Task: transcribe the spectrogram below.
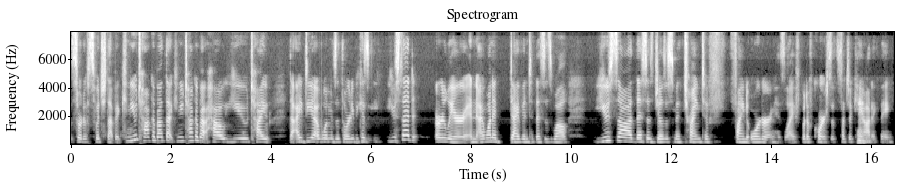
sort of switched that bit. Can you talk about that? Can you talk about how you tie the idea of women's authority? Because you said earlier, and I want to dive into this as well you saw this as Joseph Smith trying to f- find order in his life, but of course, it's such a mm-hmm. chaotic mm-hmm. thing.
